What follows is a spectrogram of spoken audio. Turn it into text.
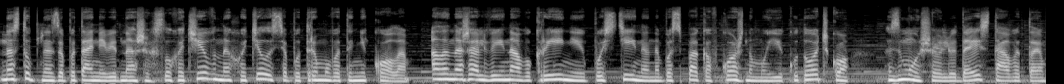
Наступне запитання від наших слухачів не хотілося б отримувати ніколи. Але, на жаль, війна в Україні і постійна небезпека в кожному її куточку змушує людей ставити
